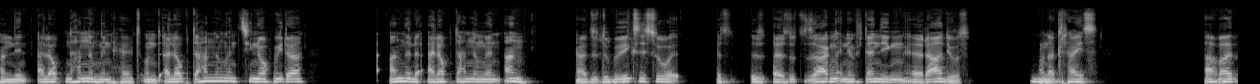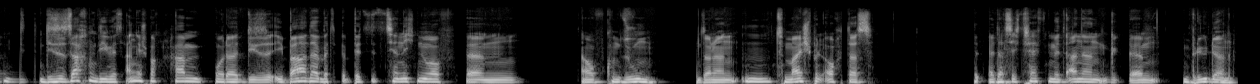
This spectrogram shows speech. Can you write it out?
An den erlaubten Handlungen hältst. Und erlaubte Handlungen ziehen auch wieder andere erlaubte Handlungen an. Also du bewegst dich so äh, äh, sozusagen in dem ständigen äh, Radius Mhm. oder Kreis. Aber diese Sachen, die wir jetzt angesprochen haben, oder diese Ibadah be- bezieht sich ja nicht nur auf, ähm, auf Konsum, sondern Mhm. zum Beispiel auch das, äh, dass sich treffen mit anderen ähm, Brüdern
